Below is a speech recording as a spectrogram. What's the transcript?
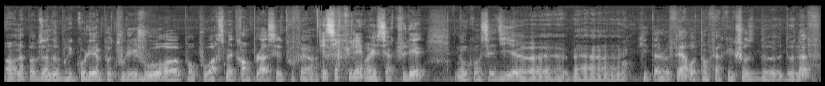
on n'a pas besoin de bricoler un peu tous les jours pour pouvoir se mettre en place et tout faire. Et circuler. Oui, circuler. Donc on s'est dit, ben, quitte à le faire, autant faire quelque chose de, de neuf.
